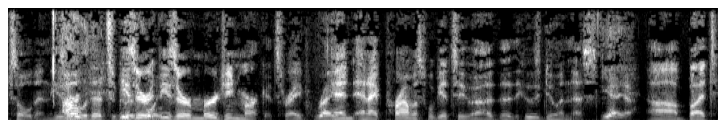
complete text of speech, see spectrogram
sold in. These Oh, are, that's a these are point. these are emerging markets, right? Right. And and I promise we'll get to uh, the, who's doing this. Yeah, yeah. Uh, but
